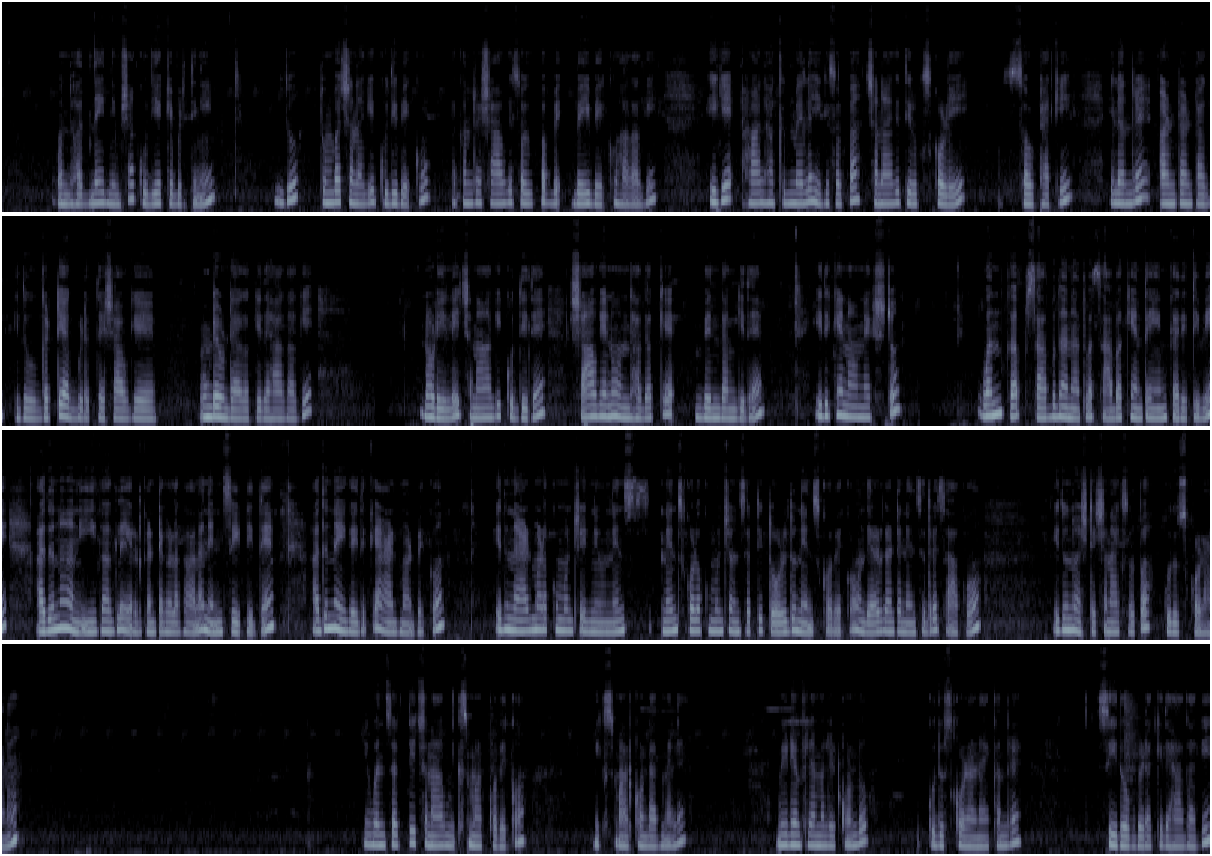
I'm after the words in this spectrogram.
ಒಂದು ಹದಿನೈದು ನಿಮಿಷ ಕುದಿಯೋಕ್ಕೆ ಬಿಡ್ತೀನಿ. ಇದು ತುಂಬ ಚೆನ್ನಾಗಿ ಕುದಿಬೇಕು. ಯಾಕಂದರೆ ಶಾವಿಗೆ ಸ್ವಲ್ಪ ಬೇಯಬೇಕು ಹಾಗಾಗಿ. ಹೀಗೆ ಹಾಲು ಹಾಕಿದ್ಮೇಲೆ ಹೀಗೆ ಸ್ವಲ್ಪ ಚೆನ್ನಾಗಿ ತಿರುಗಿಸ್ಕೊಳ್ಳಿ. ಸೌಟ್ ಹಾಕಿ. ಇಲ್ಲಾಂದರೆ ಅಂಟಂಟಾಗಿ, ಇದು ಗಟ್ಟಿಯಾಗಿಬಿಡುತ್ತೆ, ಶಾವಿಗೆ ಉಂಡೆ ಉಂಡೆ ಆಗೋಕ್ಕಿದೆ. ಹಾಗಾಗಿ ನೋಡಿ, ಇಲ್ಲಿ ಚೆನ್ನಾಗಿ ಕುದ್ದಿದೆ. ಶಾವಿಗೆನೂ ಒಂದು ಹದಕ್ಕೆ ಬೆಂದಂಗಿದೆ. ಇದಕ್ಕೆ ನಾವು ನೆಕ್ಸ್ಟು ಒಂದು ಕಪ್ ಸಾಬುದಾನ ಅಥವಾ ಸಾಬಕ್ಕಿ ಅಂತ ಏನು ಕರಿತೀವಿ, ಅದನ್ನು ನಾನು ಈಗಾಗಲೇ ಎರಡು ಗಂಟೆಗಳ ಕಾಲ ನೆನೆಸಿ ಇಟ್ಟಿದ್ದೆ ಅದನ್ನು ಈಗ ಇದಕ್ಕೆ ಆ್ಯಡ್ ಮಾಡಬೇಕು. ಇದನ್ನು ಆ್ಯಡ್ ಮಾಡೋಕ್ಕೂ ಮುಂಚೆ ಇದು ನೀವು ನೆನ್ಸ್, ನೆನೆಸ್ಕೊಳ್ಳೋಕ್ಕೂ ಮುಂಚೆ ಒಂದು ಸರ್ತಿ ತೊಳೆದು ನೆನೆಸ್ಕೋಬೇಕು. ಒಂದು ಎರಡು ಗಂಟೆ ನೆನೆಸಿದ್ರೆ ಸಾಕು. ಇದನ್ನು ಅಷ್ಟೇ ಚೆನ್ನಾಗಿ ಸ್ವಲ್ಪ ಕುದಿಸ್ಕೊಳ್ಳೋಣ. ಈಗ ಒಂದು ಸರ್ತಿ ಚೆನ್ನಾಗಿ ಮಿಕ್ಸ್ ಮಾಡ್ಕೋಬೇಕು. ಮಿಕ್ಸ್ ಮಾಡ್ಕೊಂಡಾದ್ಮೇಲೆ ಮೀಡಿಯಮ್ ಫ್ಲೇಮಲ್ಲಿ ಇಟ್ಕೊಂಡು ಕುದಿಸ್ಕೊಳ್ಳೋಣ. ಯಾಕಂದರೆ ಸೀದೋಗ್ಬಿಡೋಕ್ಕಿದೆ ಹಾಗಾಗಿ.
